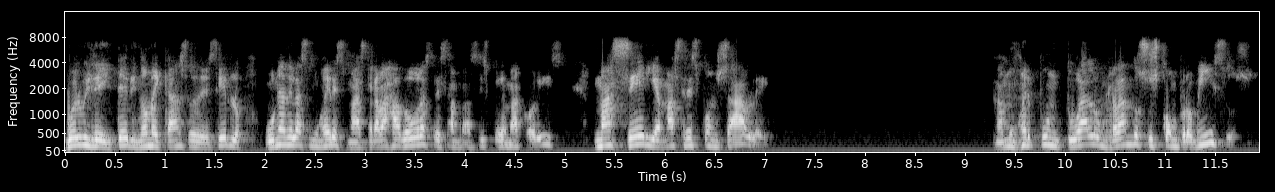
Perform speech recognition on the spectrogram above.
Vuelvo y reitero, y no me canso de decirlo, una de las mujeres más trabajadoras de San Francisco de Macorís, más seria, más responsable. Una mujer puntual honrando sus compromisos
